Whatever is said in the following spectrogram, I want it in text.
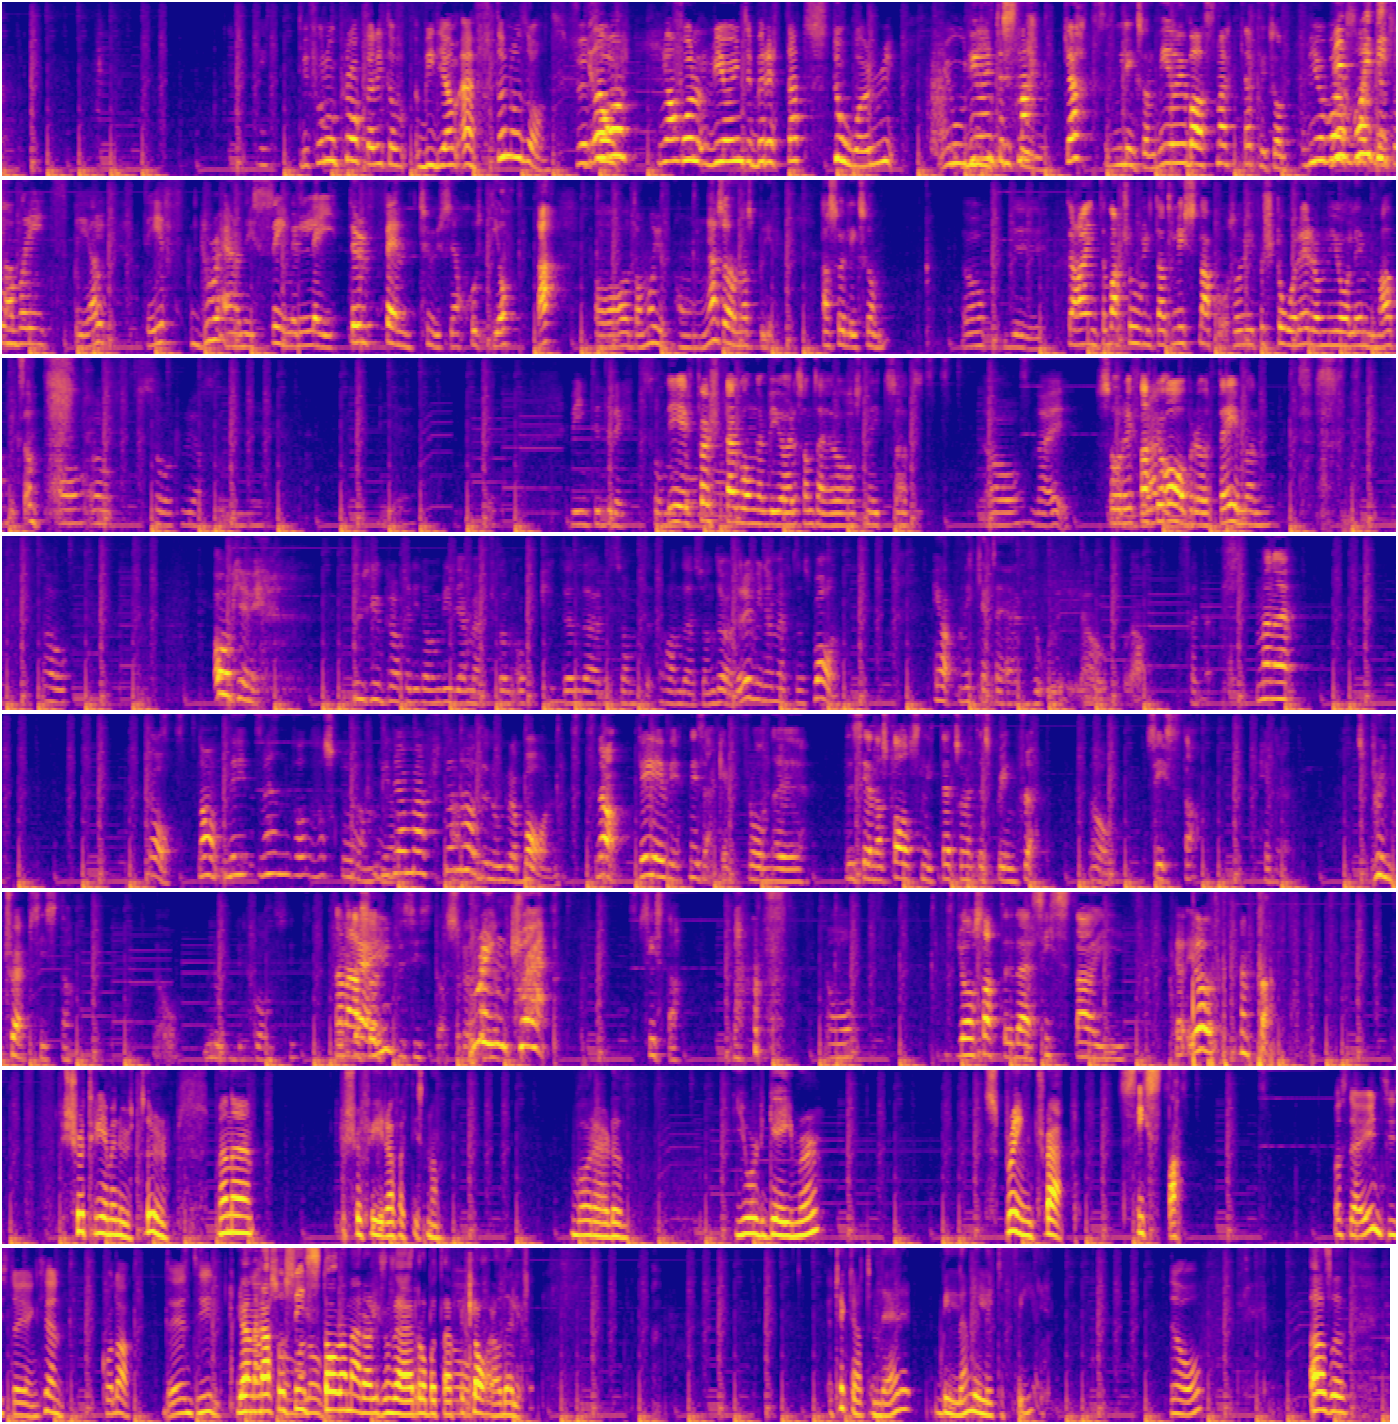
Vi får nog prata lite om William Afton och sånt. För Ja, folk, ja. folk, vi har ju inte berättat story. Jo, Vi har inte story. snackat liksom. Vi har ju bara snackat liksom. Vi har bara Det, vad är ditt om- favoritspel? Det är Granny Simulator 5078. Ja, de har gjort många sådana spel. Alltså liksom, Ja, det... det har inte varit så roligt att lyssna på så vi förstår er om ni har lämnat liksom. Ja, ja sorry alltså. Vi, vi, är, vi är inte direkt som... Det är de- första gången vi gör ett sånt här avsnitt så att Ja, nej. sorry för att jag avbröt dig men Ja. Okej. Nu ska vi prata lite om William Afton och den där som, han där som dödade William Aftons barn. ja, vilket är roligt. Ja, ja, det. Men, eh, Ja, ja, ni, men vad, vad skulle jag med? William Afton hade några barn. Ja, det vet ni säkert från eh, det senaste avsnittet som heter Spring Trap. Ja, Sista heter det. Spring Trap sista. ja det låter lite konstigt. men det alltså- är ju inte sista. för att- Spring Trap! Sista. Ja, Jag satte där sista i... Jag, jag, vänta. 23 minuter. Men eh, 24 faktiskt nu. Var är den? Your Gamer. Spring Trap. Sista. fast det är ju inte sista egentligen. Kolla, det är en till. Ja men alltså sista av de här liksom så här robotar Ja. förklarade liksom. Jag tyckte att den där bilden blev lite fel. Ja. Alltså,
